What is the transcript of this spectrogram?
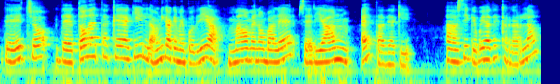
De hecho, de todas estas que hay aquí, la única que me podría más o menos valer serían estas de aquí. Así que voy a descargarla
